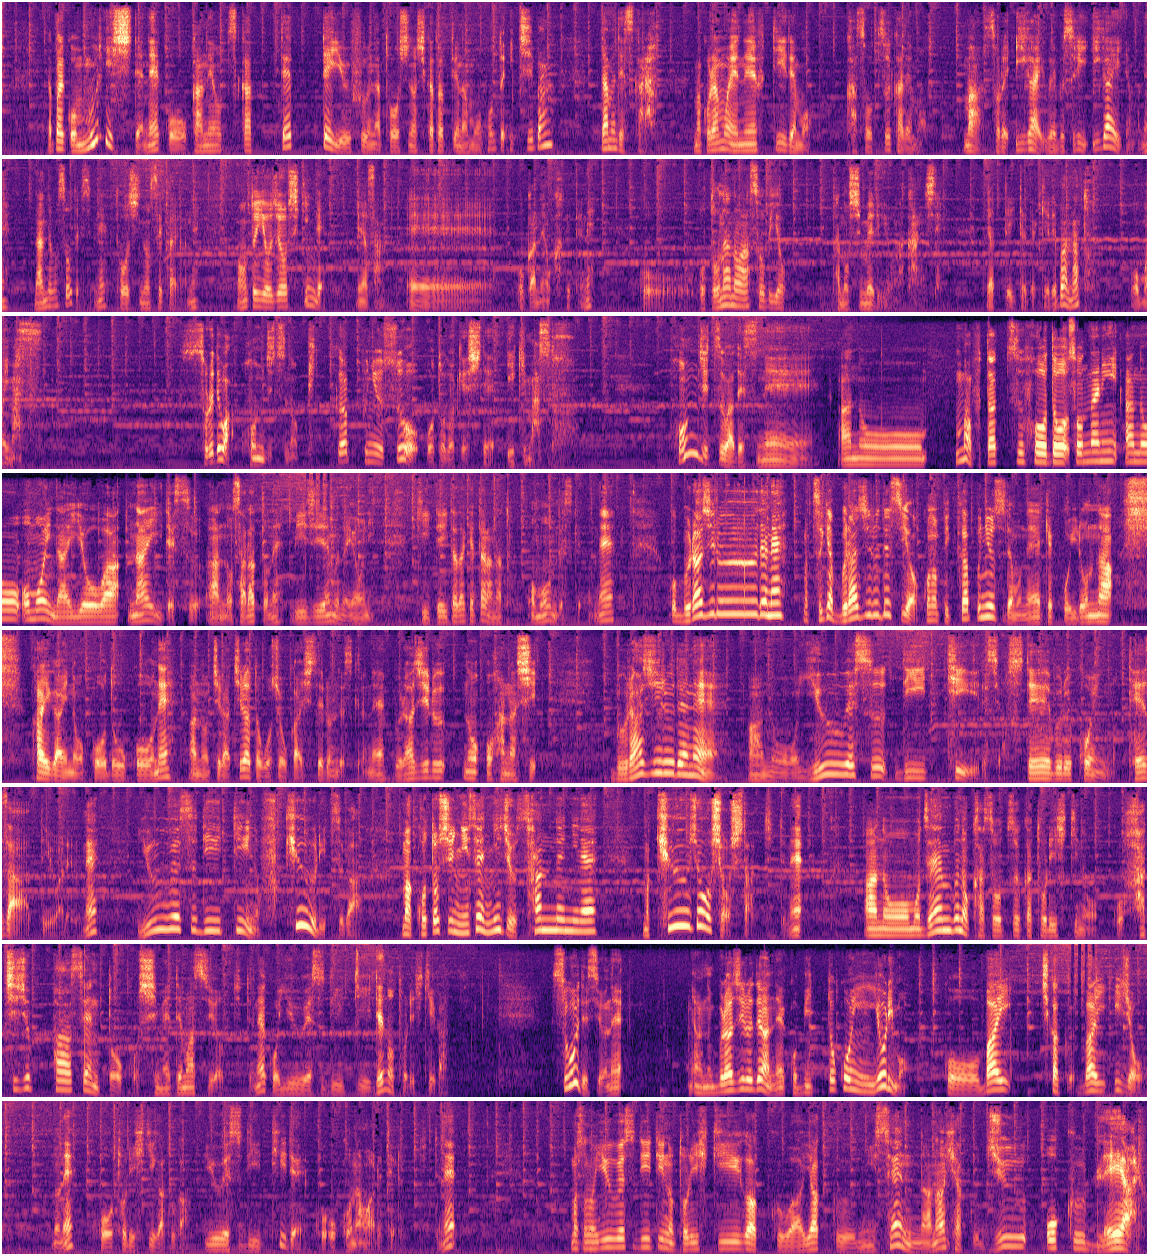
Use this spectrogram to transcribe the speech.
やっぱりこう無理してね、こうお金を使ってっていう風な投資の仕方っていうのはもう本当一番ダメですから。まあ、これはもう NFT でも仮想通貨でも、まあ、それ以外、Web3 以外でもね、何でもそうですよね。投資の世界はね、本当に余剰資金で皆さん、えー、お金をかけてね、こう、大人の遊びを楽しめるような感じでやっていただければなと思います。それでは本日のピッックアップニュースをお届けしていきますと。本日はですね、あのー、まあ、2つほど、そんなに、あの、重い内容はないです。あの、さらっとね、BGM のように聞いていただけたらなと思うんですけどね。こうブラジルでね、まあ、次はブラジルですよ。このピックアップニュースでもね、結構いろんな海外のこう動向をね、あのちらちらとご紹介してるんですけどね、ブラジルのお話。ブラジルでね、あの USDT ですよ。ステーブルコインのテザーって言われるね。USDT の普及率が、まあ、今年2023年にね、まあ、急上昇したって言ってね、あのー、もう全部の仮想通貨取引のこう80%をこう占めてますよって言ってね、こう USDT での取引が。すごいですよね。あのブラジルではねこうビットコインよりもこう倍近く倍以上のねこう取引額が USDT でこう行われてるって言ってね、まあ、その USDT の取引額は約2710億レアル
